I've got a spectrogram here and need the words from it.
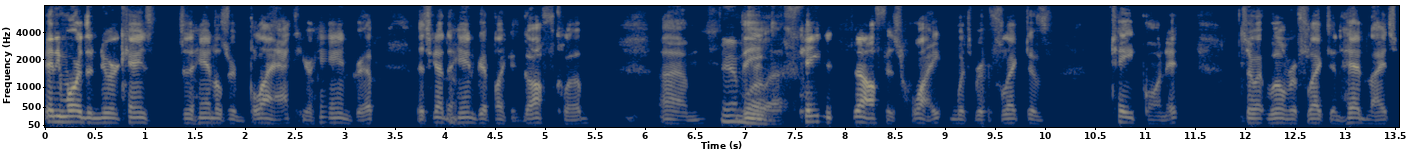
any more than newer canes. The handles are black. Your hand grip. It's got the hand grip like a golf club. Um, Yeah, the cane itself is white with reflective tape on it, so it will reflect in headlights.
